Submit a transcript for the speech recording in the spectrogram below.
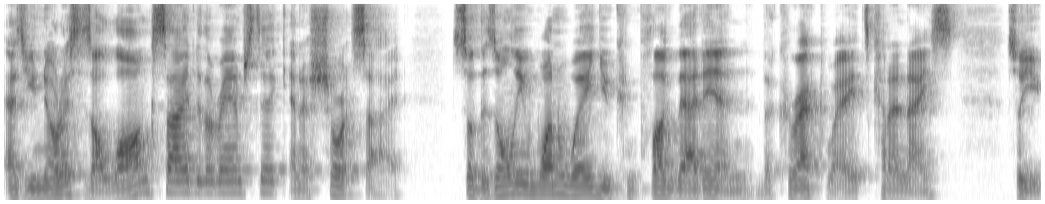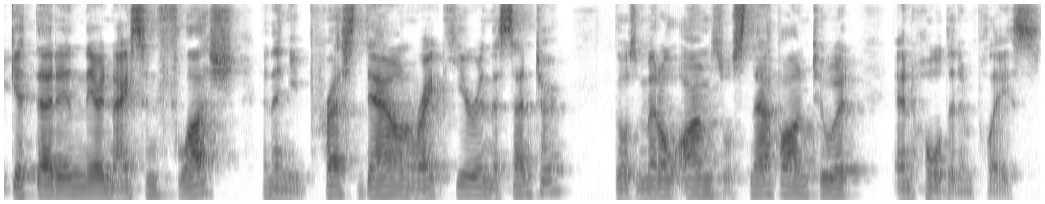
as you notice, there's a long side to the RAM stick and a short side. So there's only one way you can plug that in, the correct way. It's kind of nice. So you get that in there nice and flush, and then you press down right here in the center. Those metal arms will snap onto it and hold it in place.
